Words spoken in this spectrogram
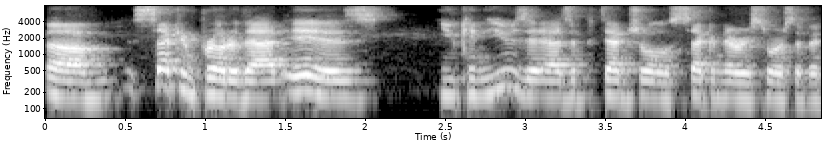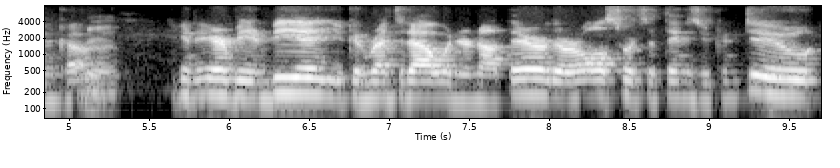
Um, second pro to that is you can use it as a potential secondary source of income. Right. You can Airbnb it, you can rent it out when you're not there. There are all sorts of things you can do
